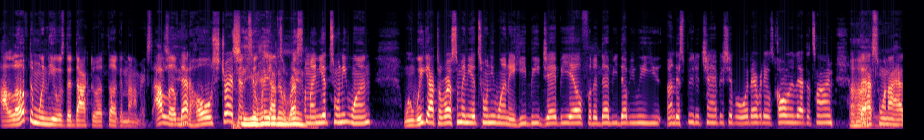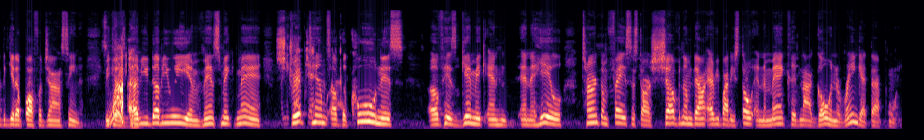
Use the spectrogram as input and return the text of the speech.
I loved him when he was the doctor of thuganomics. I So loved you- that whole stretch so until we got to him when? WrestleMania 21. When we got to WrestleMania 21 and he beat JBL for the WWE Undisputed Championship or whatever they was calling it at the time, Uh-huh. that's when I had to get up off of John Cena because Why? WWE and Vince McMahon stripped him of the coolness of his gimmick and and the heel, turned them face and started shoving them down everybody's throat, and the man could not go in the ring at that point.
